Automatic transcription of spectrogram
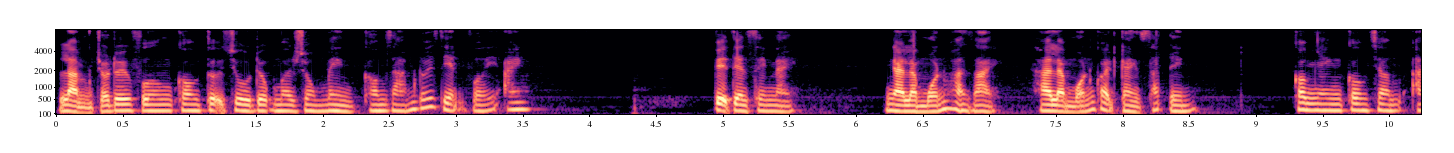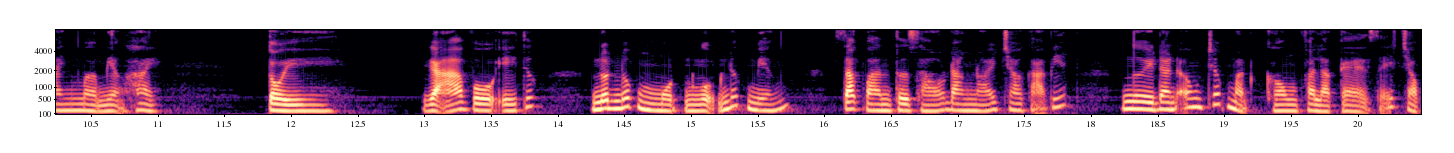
làm cho đối phương không tự chủ được mà rồng mình không dám đối diện với anh. Vị tiên sinh này, ngài là muốn hòa giải hay là muốn gọi cảnh sát đến? Công nhanh công chậm anh mở miệng hỏi. Tôi... Gã vô ý thức, nuốt núp một ngụm nước miếng. Giác quan thứ sáu đang nói cho gã biết, người đàn ông trước mặt không phải là kẻ dễ chọc.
